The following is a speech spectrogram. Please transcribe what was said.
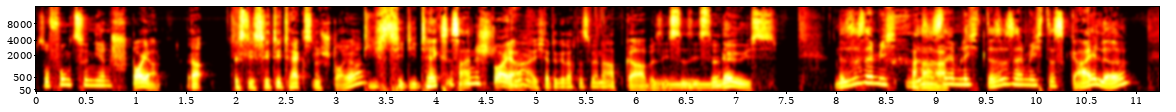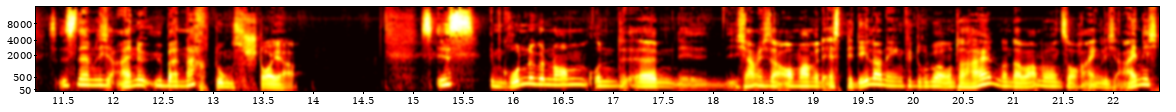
So funktionieren Steuern. ja. Ist die City Tax eine Steuer? Die City Tax ist eine Steuer. Ja, ich hätte gedacht, das wäre eine Abgabe. Siehst du, siehst du? Nös. Das ist nämlich, das ist nämlich, das ist nämlich das Geile. Es ist nämlich eine Übernachtungssteuer. Es ist im Grunde genommen, und ähm, ich habe mich da auch mal mit SPD-Lern irgendwie drüber unterhalten und da waren wir uns auch eigentlich einig,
